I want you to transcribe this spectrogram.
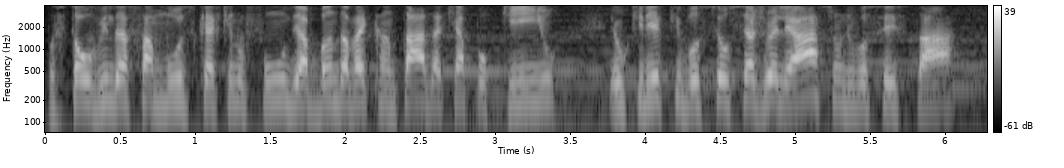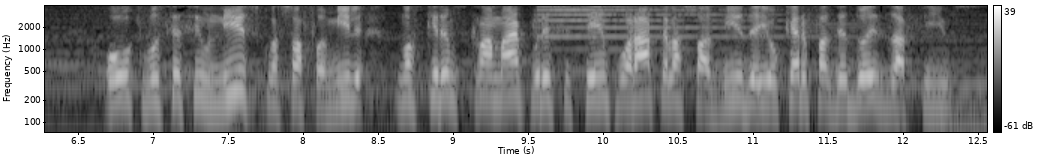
você está ouvindo essa música aqui no fundo e a banda vai cantar daqui a pouquinho. Eu queria que você ou se ajoelhasse onde você está, ou que você se unisse com a sua família. Nós queremos clamar por esse tempo, orar pela sua vida e eu quero fazer dois desafios.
